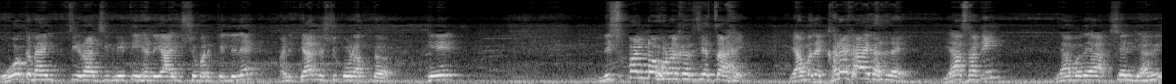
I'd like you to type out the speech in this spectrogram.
वोट बँकची राजनीती ह्याने आयुष्यभर केलेली आहे आणि त्या दृष्टिकोनातनं हे निष्पन्न होणं गरजेचं आहे. यामध्ये खरं काय घडलंय? यासाठी यामध्ये ऍक्शन घ्यावी.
